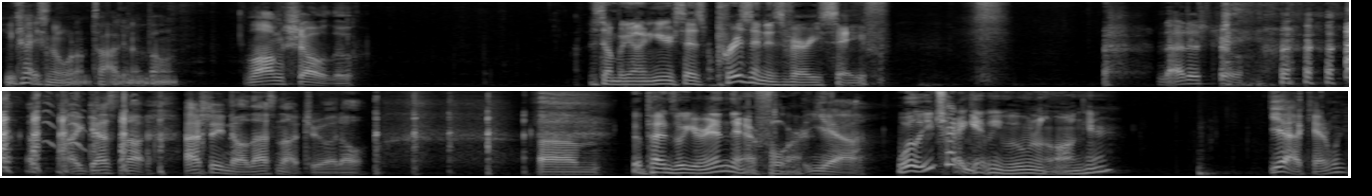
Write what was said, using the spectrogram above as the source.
You guys know what I'm talking about. Long show, Lew. Somebody on here says prison is very safe. That is true. I guess not. Actually, no, that's not true at all. Um, Depends what you're in there for. Yeah. Will, you try to get me moving along here? Yeah, can we?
